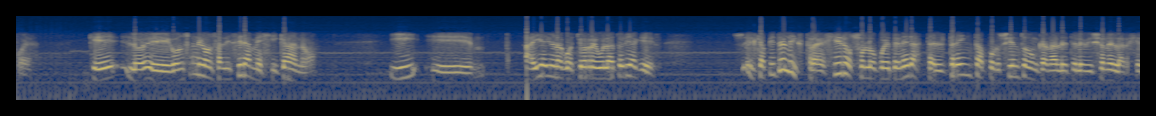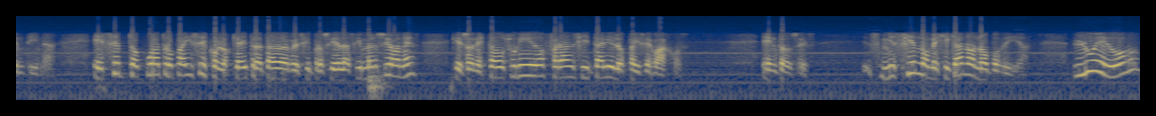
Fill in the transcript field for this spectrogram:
fue? Que lo, eh, González González era mexicano y eh, ahí hay una cuestión regulatoria que es, el capital extranjero solo puede tener hasta el 30% de un canal de televisión en la Argentina, excepto cuatro países con los que hay tratado de reciprocidad de las inversiones, que son Estados Unidos, Francia, Italia y los Países Bajos. Entonces, siendo mexicano no podía. Luego,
